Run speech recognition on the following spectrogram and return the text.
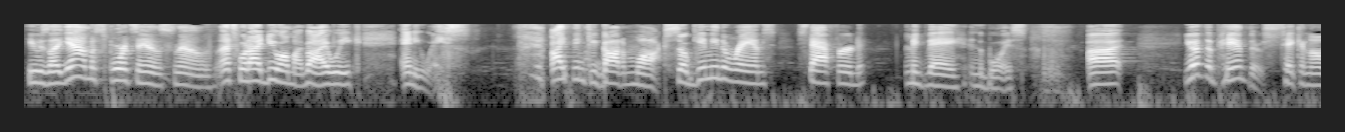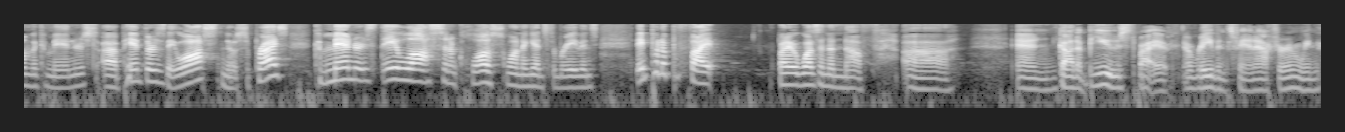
He was like, "Yeah, I'm a sports analyst now. That's what I do on my bye week." Anyways, I think it got him locked. So give me the Rams, Stafford, McVay and the boys. Uh, you have the Panthers taking on the Commanders. Uh, Panthers, they lost, no surprise. Commanders, they lost in a close one against the Ravens. They put up a fight, but it wasn't enough. Uh, and got abused by a, a Ravens fan after. And we,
